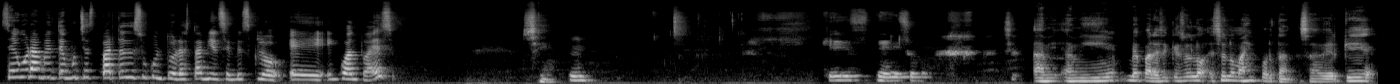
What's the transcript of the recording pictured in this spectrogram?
seguramente muchas partes de su cultura también se mezcló eh, en cuanto a eso. Sí. Mm. ¿Qué es de eso? a, mí, a mí me parece que eso es, lo, eso es lo más importante, saber que,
